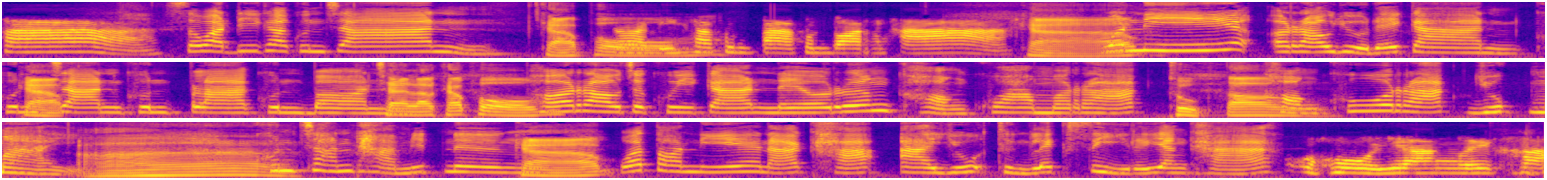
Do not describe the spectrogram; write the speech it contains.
ค่ะ สวัสดีค่ะคุณจัน ครับผมสวัสดีค่ะคุณปลาคุณบอลค่ะครับวันนี้เราอยู่ด้วยกันคุณจันคุณปลาคุณบอลใช่แล้วครับผมเพราะเราจะคุยกันในเรื่องของความรักถูกต้องของคู่รักยุคใหม่คุณจันถามนิดนึงว่าตอนนี้นะคะ อายุถึงเลขสี่หรือยังคะโอ้โหยังเลยค่ะ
